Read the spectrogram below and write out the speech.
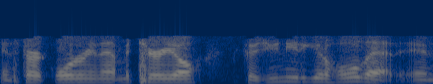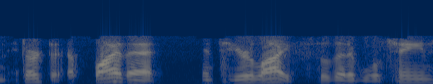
and start ordering that material because you need to get a hold of that and start to apply that into your life so that it will change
